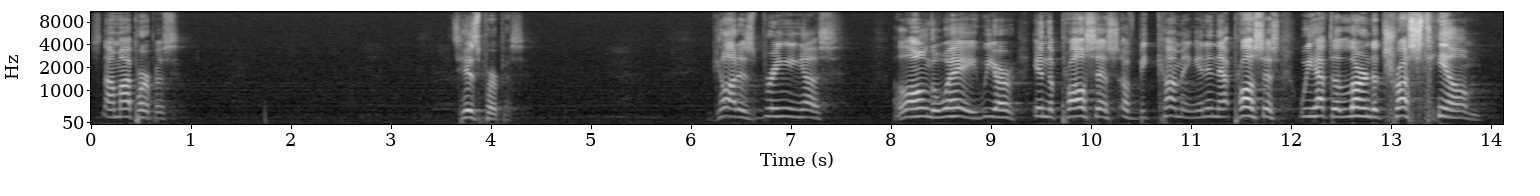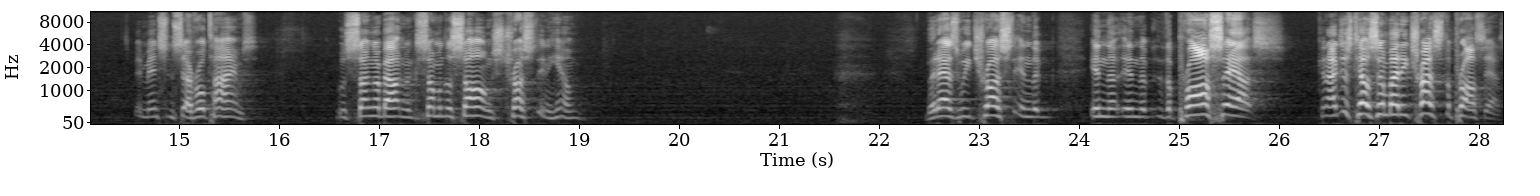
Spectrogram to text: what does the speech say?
It's not my purpose. It's his purpose. God is bringing us along the way. We are in the process of becoming, and in that process, we have to learn to trust him. It's been mentioned several times. It was sung about in some of the songs, trust in him. But as we trust in the in the in the, the process, can I just tell somebody, trust the process?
